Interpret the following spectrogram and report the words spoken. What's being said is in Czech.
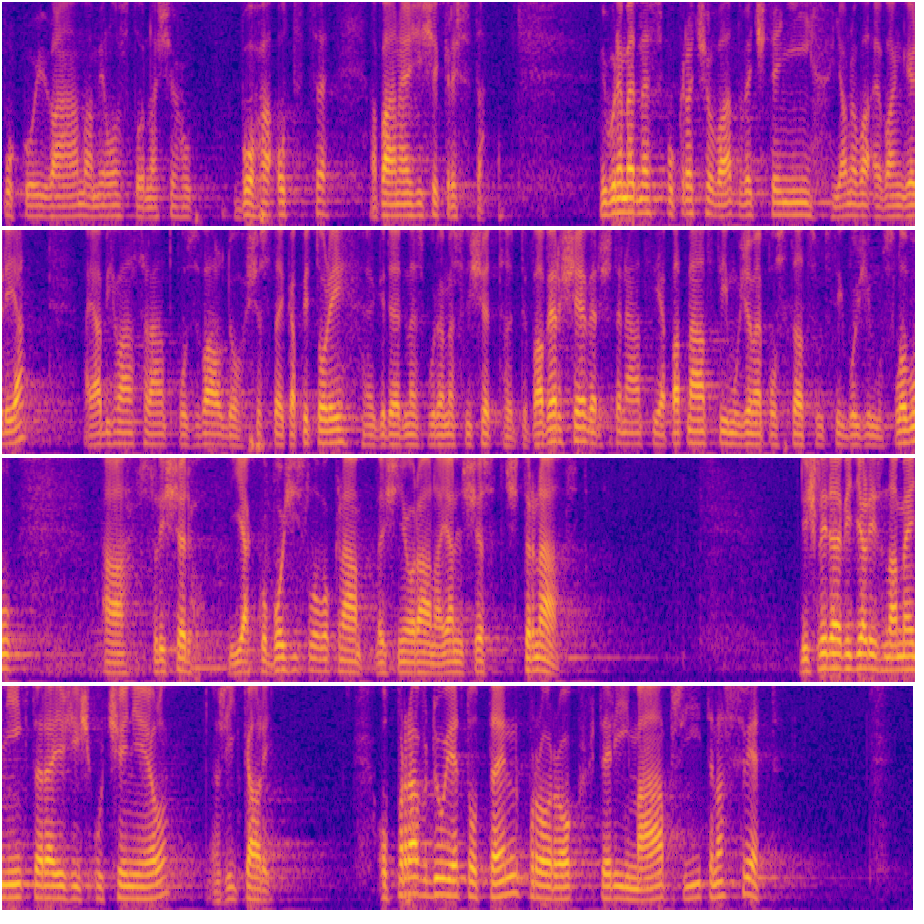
Pokoj vám a milost od našeho Boha Otce a Pána Ježíše Krista. My budeme dnes pokračovat ve čtení Janova Evangelia a já bych vás rád pozval do šesté kapitoly, kde dnes budeme slyšet dva verše, verš 14. a 15. Můžeme postat s úcty k božímu slovu a slyšet ho jako boží slovo k nám dnešního rána, Jan 6, 14. Když lidé viděli znamení, které Ježíš učinil, říkali, opravdu je to ten prorok, který má přijít na svět.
